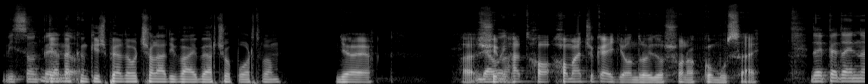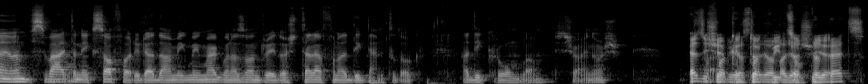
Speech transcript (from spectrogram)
viszont Igen, nekünk is például családi Viber csoport van. Ja, ja. Hát, De sima, hogy- hát ha, ha már csak egy androidos van, akkor muszáj. De például én nagyon váltanék Safari-ra, de amíg még megvan az androidos telefon, addig nem tudok. Addig Chrome-ban, sajnos. Ez is egyébként tök nagyon nagyon vicces, ugye, pöpec.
